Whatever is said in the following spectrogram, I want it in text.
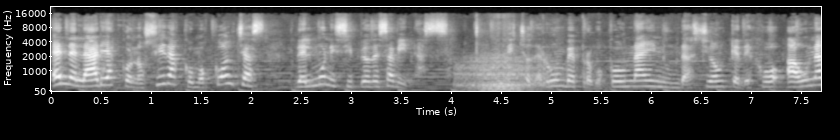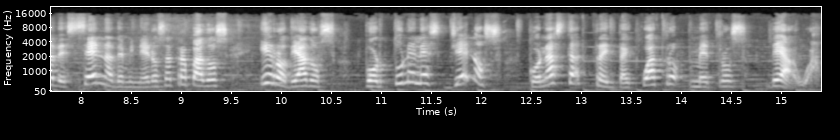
en el área conocida como Conchas del municipio de Sabinas. Dicho derrumbe provocó una inundación que dejó a una decena de mineros atrapados y rodeados por túneles llenos con hasta 34 metros agua.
